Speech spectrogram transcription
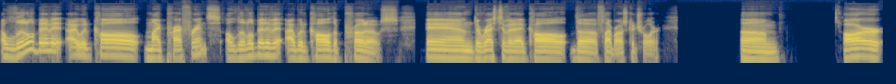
A little bit of it I would call my preference. A little bit of it I would call the Protos, and the rest of it I'd call the flybarless controller. Um, our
